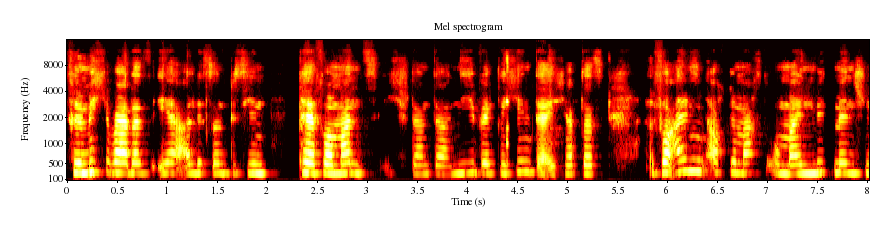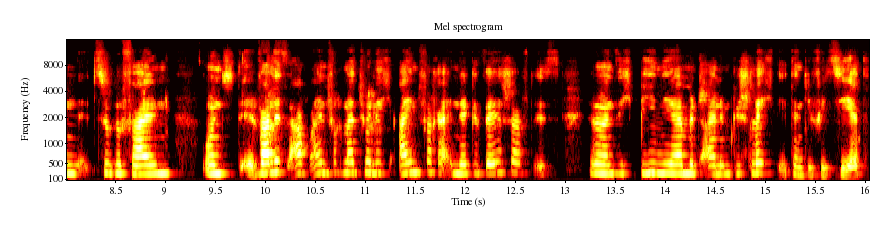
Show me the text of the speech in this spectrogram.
Für mich war das eher alles so ein bisschen Performance. Ich stand da nie wirklich hinter. Ich habe das vor allen Dingen auch gemacht, um meinen Mitmenschen zu gefallen und weil es auch einfach natürlich einfacher in der Gesellschaft ist, wenn man sich binär mit einem Geschlecht identifiziert.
